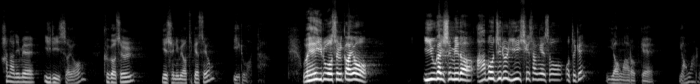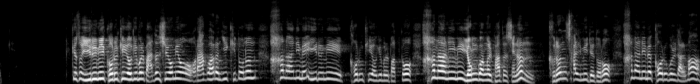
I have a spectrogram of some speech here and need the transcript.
하나님의 일이 있어요. 그것을 예수님이 어떻게 했어요? 이루었다. 왜 이루었을까요? 이유가 있습니다. 아버지를 이 세상에서 어떻게 영화롭게 영화롭게. 그래서 이름이 거룩히 여김을 받으시오며라고 하는 이 기도는 하나님의 이름이 거룩히 여김을 받고 하나님이 영광을 받으시는 그런 삶이 되도록 하나님의 거룩을 닮아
